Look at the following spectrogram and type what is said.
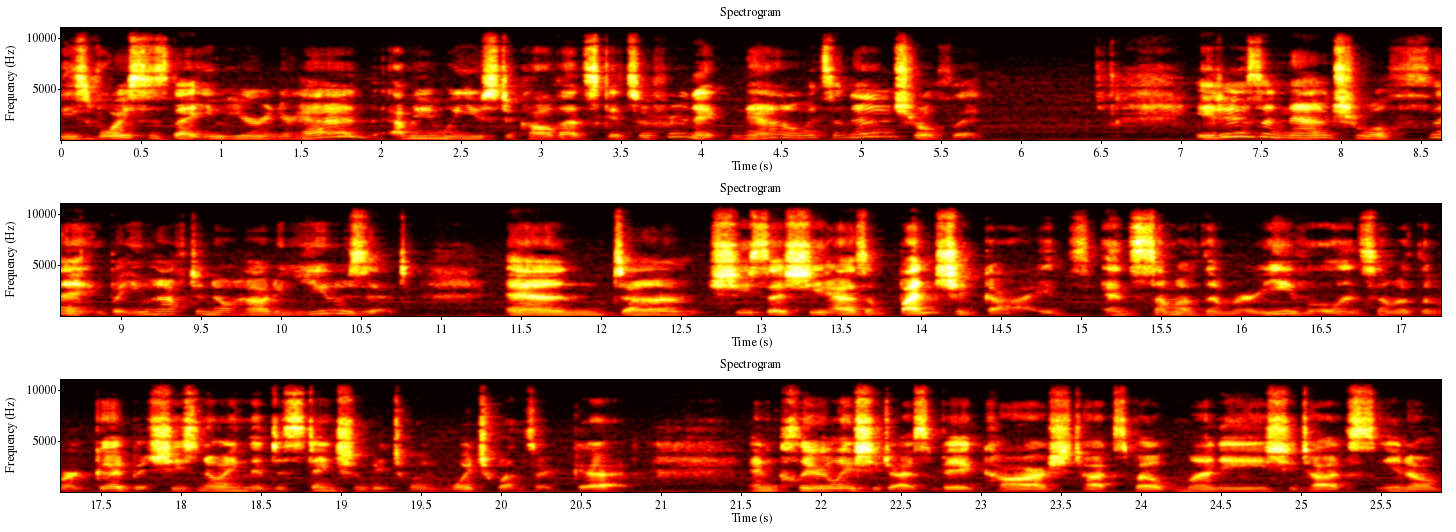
These voices that you hear in your head, I mean, we used to call that schizophrenic. Now it's a natural thing. It is a natural thing, but you have to know how to use it. And um, she says she has a bunch of guides, and some of them are evil and some of them are good, but she's knowing the distinction between which ones are good. And clearly, she drives a big car. She talks about money. She talks, you know,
